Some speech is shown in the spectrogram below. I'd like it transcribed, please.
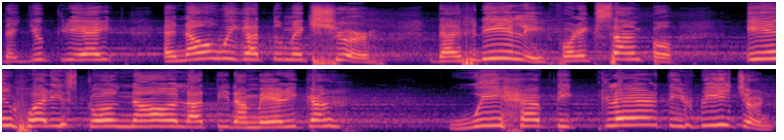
that you create. And now we got to make sure that really, for example, in what is called now Latin America, we have declared the region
